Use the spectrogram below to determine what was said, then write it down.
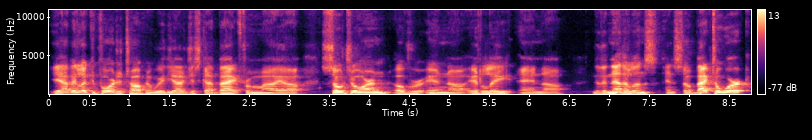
Yeah, I've been looking forward to talking with you. I just got back from my uh, sojourn over in uh, Italy and uh, the Netherlands. And so back to work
